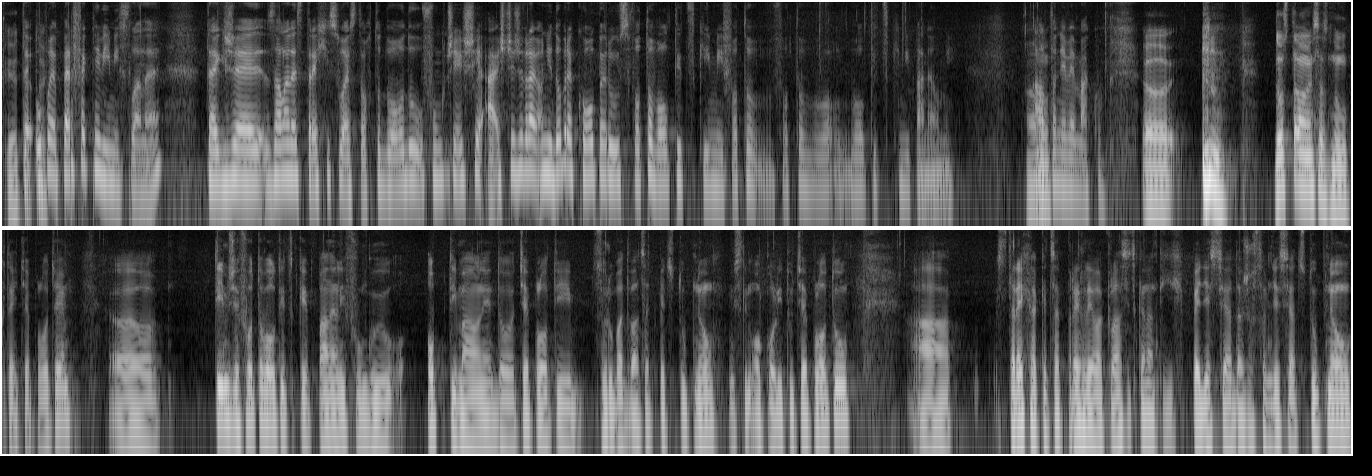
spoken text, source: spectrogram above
Je to, to je tak? úplne perfektne vymyslené. Takže zelené strechy sú aj z tohto dôvodu funkčnejšie. A ešte, že vraj oni dobre kooperujú s fotovoltickými, foto, fotovoltickými panelmi. Ano. Ale to neviem ako. Uh, dostávame sa znovu k tej teplote. Uh, tým, že fotovoltické panely fungujú optimálne do teploty zhruba 25 stupňov, myslím okolitú teplotu, a strecha, keď sa prehlieva klasická na tých 50 až 80 stupňov,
